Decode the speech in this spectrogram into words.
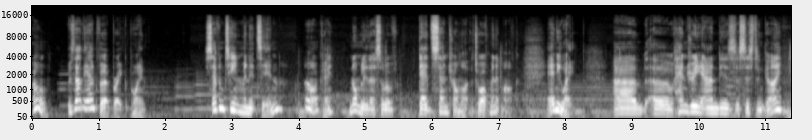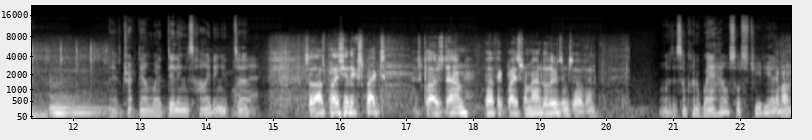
Oh, is that the advert break point? 17 minutes in. Oh, okay. Normally they're sort of dead centre on like the 12 minute mark. Anyway, uh, uh, Hendry and his assistant guy. They've tracked down where Dilling's hiding. It, uh, So that's a place you'd expect. It's closed down. Perfect place for a man to lose himself in. What is it, some kind of warehouse or studio? Come on.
